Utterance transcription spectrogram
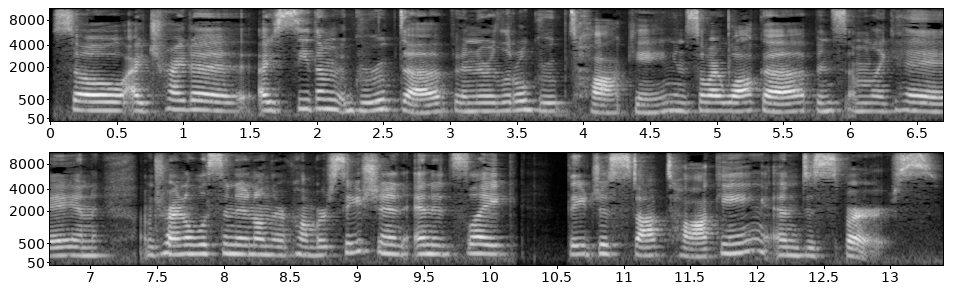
so I try to, I see them grouped up in their little group talking. And so I walk up and I'm like, hey, and I'm trying to listen in on their conversation. And it's like they just stop talking and disperse.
